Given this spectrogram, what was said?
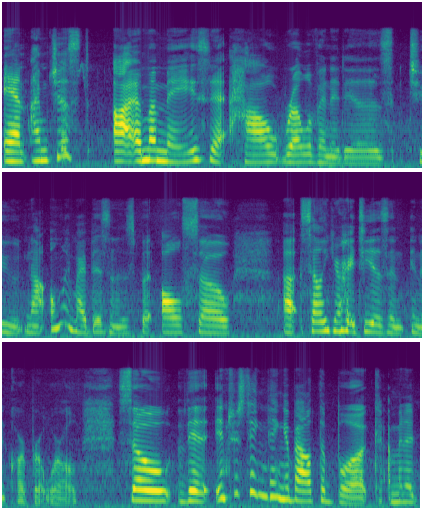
and I'm just I'm amazed at how relevant it is to not only my business, but also uh, selling your ideas in, in a corporate world. So the interesting thing about the book, I'm going to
